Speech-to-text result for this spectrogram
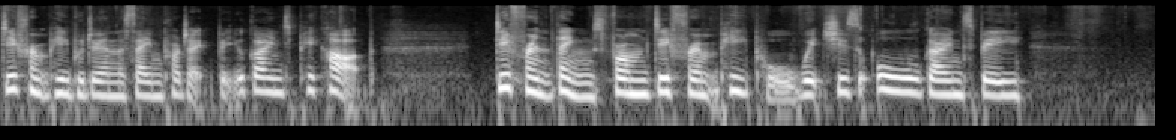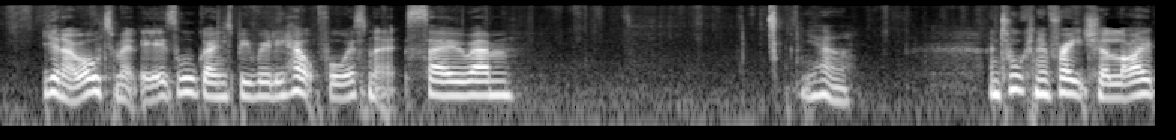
different people doing the same project, but you're going to pick up different things from different people, which is all going to be, you know, ultimately it's all going to be really helpful, isn't it? So, um, yeah. And talking of Rachel, I,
